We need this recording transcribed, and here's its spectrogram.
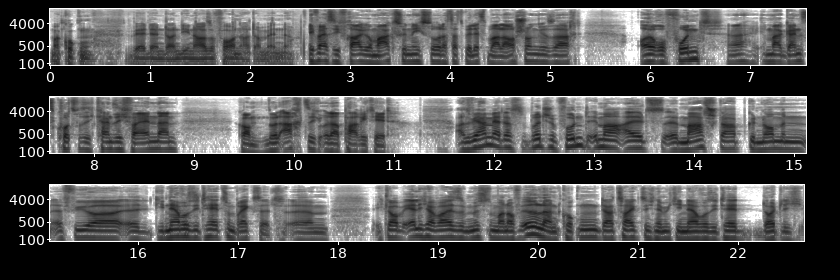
Mal gucken, wer denn dann die Nase vorn hat am Ende. Ich weiß, die Frage magst du nicht so, das hast mir letztes Mal auch schon gesagt. Euro Pfund, ja, immer ganz kurzfristig kann sich verändern. Komm, 0,80 oder Parität? Also wir haben ja das britische Pfund immer als äh, Maßstab genommen äh, für äh, die Nervosität zum Brexit. Ähm, ich glaube, ehrlicherweise müsste man auf Irland gucken. Da zeigt sich nämlich die Nervosität deutlich,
